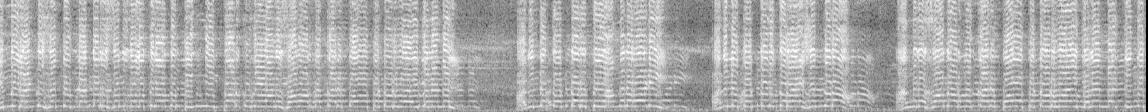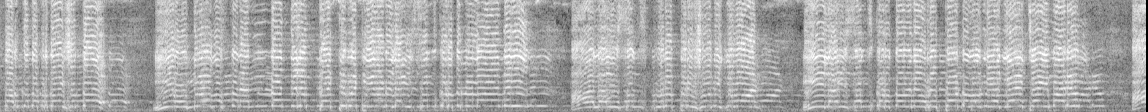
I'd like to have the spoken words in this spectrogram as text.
ഇന്ന് രണ്ട് സെന്റും രണ്ടര സെന്റ് സ്ഥലത്തിനകത്ത് തിങ്ങി പാർക്കുകയാണ് സാധാരണക്കാരും ഒരു ജനങ്ങൾ അതിന്റെ തൊട്ടടുത്ത് അംഗനവാടി അതിന്റെ തൊട്ടടുത്ത് റേഷൻ കട. അങ്ങനെ സാധാരണക്കാരും പാവപ്പെട്ടവരുമായ ജനങ്ങൾ തിങ്ങിപ്പാർക്കുന്ന പ്രദേശത്ത് ഈ ഉദ്യോഗസ്ഥൻ എന്തെങ്കിലും തെറ്റുപറ്റിയാണ് ലൈസൻസ് കൊടുത്തിട്ടുള്ളതെങ്കിൽ ആ ലൈസൻസ് പുനഃപരിശോധിക്കുവാൻ ഈ ലൈസൻസ് കൊടുത്തതിന് റിപ്പോർട്ട് നൽകിയ ജയിച്ചായിമാരും ആ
